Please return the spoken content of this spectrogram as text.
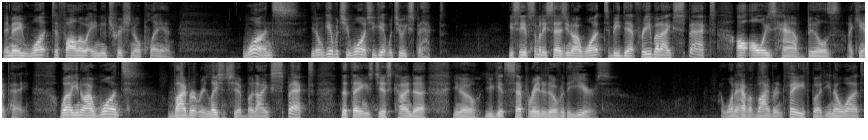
They may want to follow a nutritional plan. Once you don't get what you want, you get what you expect. You see, if somebody says, you know, I want to be debt free, but I expect I'll always have bills I can't pay. Well, you know, I want vibrant relationship, but I expect that things just kind of, you know, you get separated over the years. I want to have a vibrant faith, but you know what?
